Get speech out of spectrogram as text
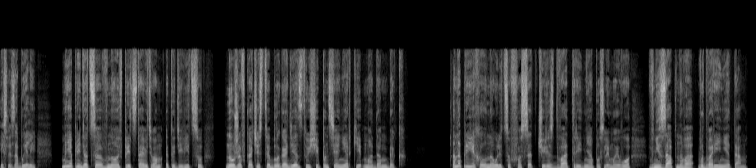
Если забыли, мне придется вновь представить вам эту девицу, но уже в качестве благоденствующей пансионерки мадам Бек. Она приехала на улицу Фоссет через два-три дня после моего внезапного водворения там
